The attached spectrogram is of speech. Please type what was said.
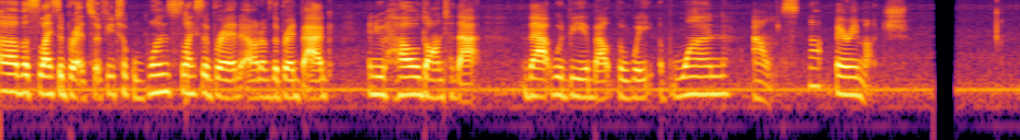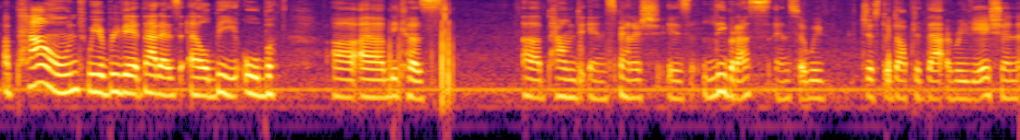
of a slice of bread. So if you took one slice of bread out of the bread bag and you held on to that, that would be about the weight of one ounce, not very much. A pound, we abbreviate that as LB, uh, uh, because a uh, pound in Spanish is libras, and so we've just adopted that abbreviation.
